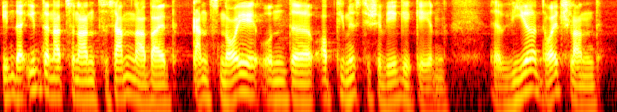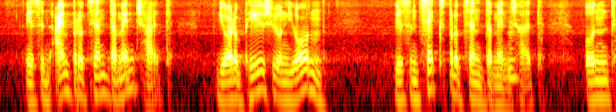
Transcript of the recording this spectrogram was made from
in der internationalen Zusammenarbeit ganz neue und äh, optimistische Wege gehen. Äh, wir, Deutschland, wir sind ein Prozent der Menschheit. Die Europäische Union, wir sind sechs Prozent der Menschheit. Und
